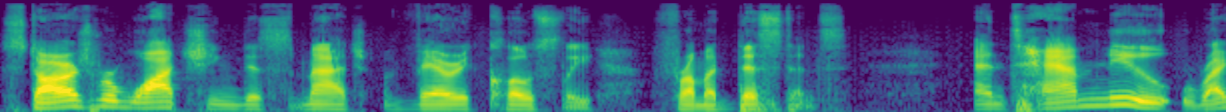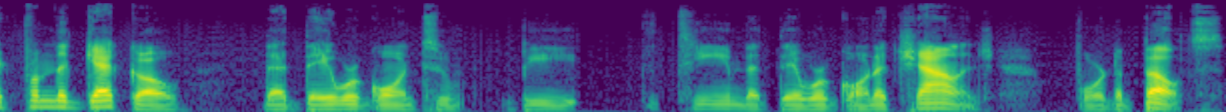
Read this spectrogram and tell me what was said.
Stars were watching this match very closely from a distance. And Tam knew right from the get go that they were going to be the team that they were going to challenge for the belts.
